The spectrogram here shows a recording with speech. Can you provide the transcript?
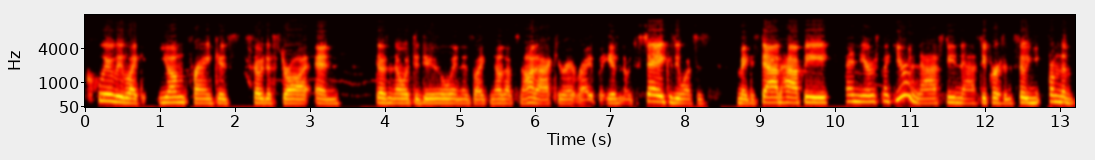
clearly like young Frank is so distraught and doesn't know what to do and is like, no, that's not accurate, right? But he doesn't know what to say because he wants to make his dad happy. And you're just like, you're a nasty, nasty person. So you, from the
